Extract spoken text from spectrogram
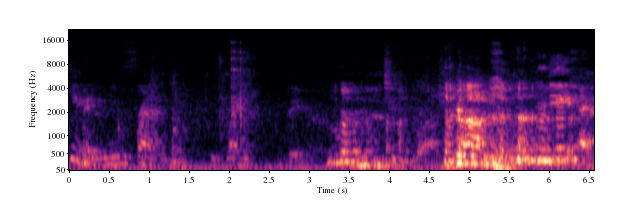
he made a new friend who went there. Toothbrush. the end.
